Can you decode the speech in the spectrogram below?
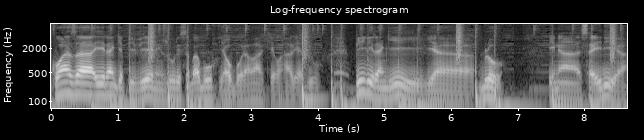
Kwanza hii rangi ya PVA ni nzuri sababu ya ubora wake wa hali ya juu. Pili, rangi hii ya blue inasaidia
